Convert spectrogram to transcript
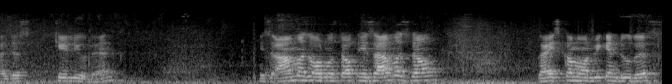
I'll just kill you then. His armor's almost down. His armor's down. Guys, come on, we can do this.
